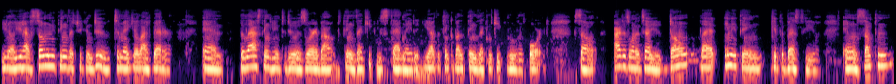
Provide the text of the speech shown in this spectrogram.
you know, you have so many things that you can do to make your life better. And the last thing you need to do is worry about the things that keep you stagnated. You have to think about the things that can keep you moving forward. So I just want to tell you, don't let anything get the best of you. And when something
